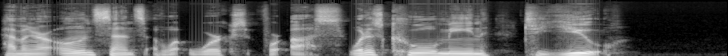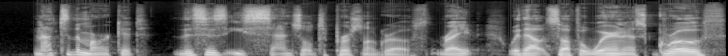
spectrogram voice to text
having our own sense of what works for us. What does cool mean to you? Not to the market. This is essential to personal growth, right? Without self awareness, growth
